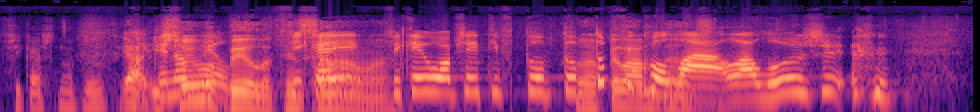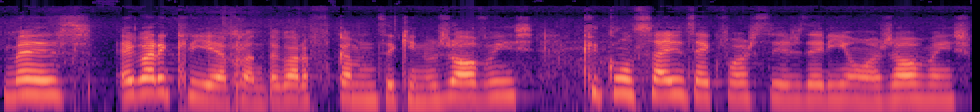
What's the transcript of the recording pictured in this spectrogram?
Ficaste no apelo? Yeah, Fiquei isto no foi um apelo, atenção. Fiquei, ah. fiquei o objetivo todo, todo, todo ficou lá, lá longe. Mas agora queria, pronto, agora focamos-nos aqui nos jovens. Que conselhos é que vocês dariam aos jovens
